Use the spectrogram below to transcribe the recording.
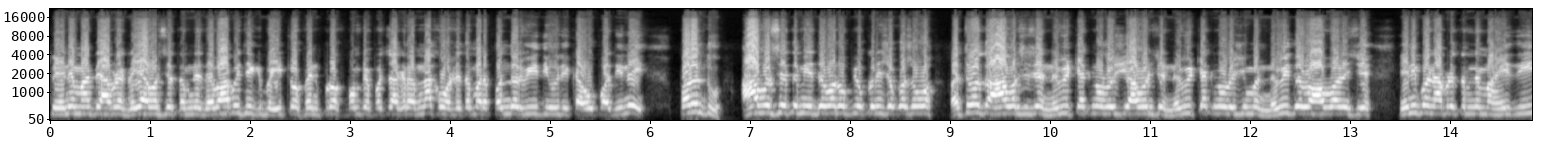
તો એને માટે આપણે ગયા વર્ષે તમને દવા આપી હતી કે ભાઈ ઇટોફેન પ્રોક પંપે પચાસ ગ્રામ નાખો એટલે તમારે પંદર વીસ દિવસ સુધી કાંઈ ઉપાધિ નહીં. પરંતુ આ વર્ષે તમે એ દવાનો ઉપયોગ કરી શકો છો, અથવા તો આ વર્ષે જે નવી ટેકનોલોજી આવવાની છે, નવી ટેકનોલોજીમાં નવી દવા આવવાની છે, એની પણ આપણે તમને માહિતી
